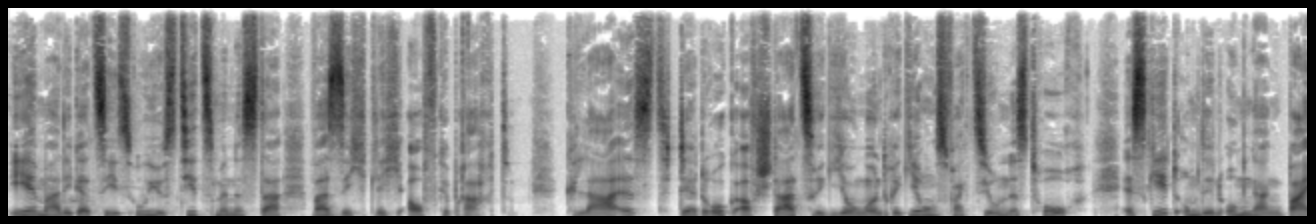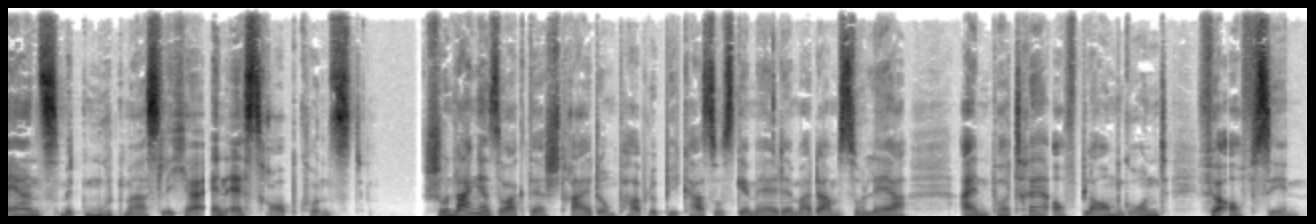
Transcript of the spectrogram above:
ehemaliger CSU-Justizminister, war sichtlich aufgebracht. Klar ist, der Druck auf Staatsregierungen und Regierungsfraktionen ist hoch. Es geht um den Umgang Bayerns mit mutmaßlicher NS-Raubkunst. Schon lange sorgt der Streit um Pablo Picassos Gemälde Madame Solaire, ein Porträt auf blauem Grund, für Aufsehen.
